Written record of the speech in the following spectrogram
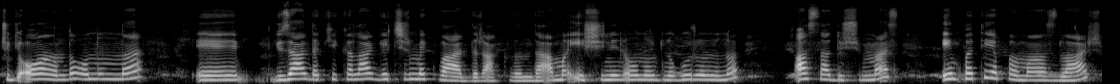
Çünkü o anda onunla e, güzel dakikalar geçirmek vardır aklında. Ama eşinin onurunu gururunu asla düşünmez. Empati yapamazlar.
